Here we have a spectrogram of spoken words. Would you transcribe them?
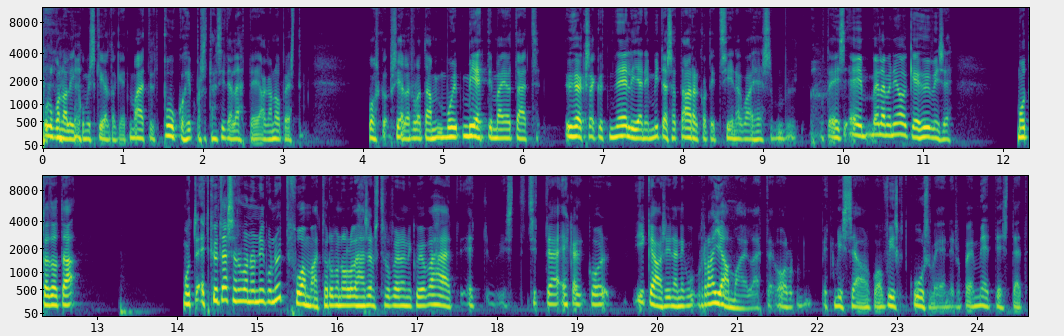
ulkona liikkumiskieltokin. Että mä ajattelin, että puukkohippasethan siitä lähtee aika nopeasti koska siellä ruvetaan miettimään jotain, että 94, niin mitä sä tarkoitit siinä vaiheessa. Mutta ei, ei, meillä meni oikein hyvin se. Mutta tota, mutta et kyllä tässä ruvennut niin nyt huomaa, että on ruvennut olla vähän semmoista ruvennut niin jo vähän, että et, sitten ehkä kun ikä on siinä niin kuin rajamailla, että, on, että missä on, kun on 56 V, niin rupeaa miettimään sitä, että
